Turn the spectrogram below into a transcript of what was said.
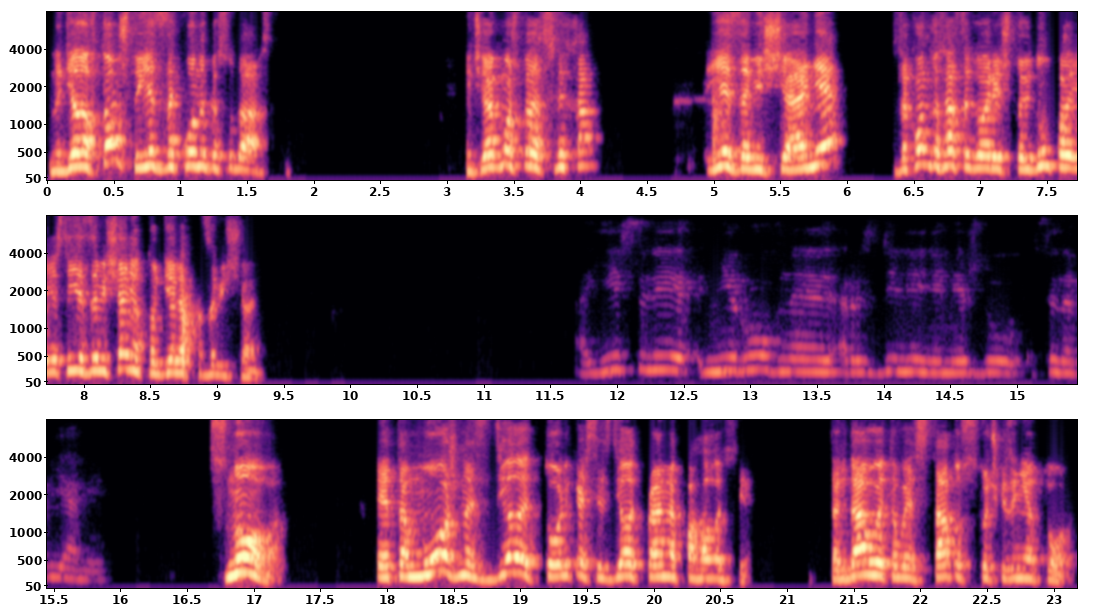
Но дело в том, что есть законы государства. И человек может сказать, слегка, есть завещание, закон государства говорит, что иду, если есть завещание, то делят по завещанию. А если неровное разделение между сыновьями? Снова, это можно сделать только если сделать правильно по Галахе. Тогда у этого есть статус с точки зрения Торы.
